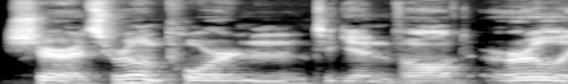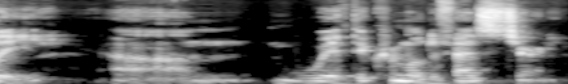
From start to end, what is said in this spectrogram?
Sure, it's real important to get involved early um, with the criminal defense attorney.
